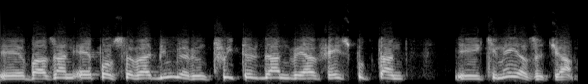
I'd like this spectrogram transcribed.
Ee, bazen e-posta var bilmiyorum Twitter'dan veya Facebook'tan e, kime yazacağım?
